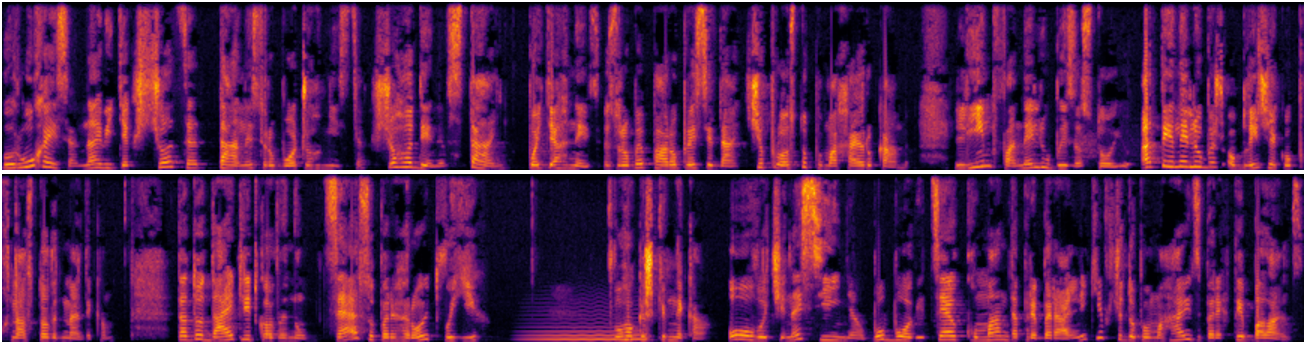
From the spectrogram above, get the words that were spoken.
Рухайся, навіть якщо це танець робочого місця. Щогодини встань, потягнись, зроби пару присідань чи просто помахай руками. Лімфа не любить застою, а ти не любиш обличчя як у пухнастого ведмедика. Та додай клітковину. Це супергерой твоїх твого кишківника. Овочі, насіння, бобові це команда прибиральників, що допомагають зберегти баланс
